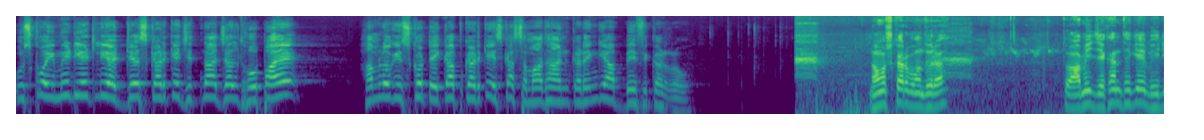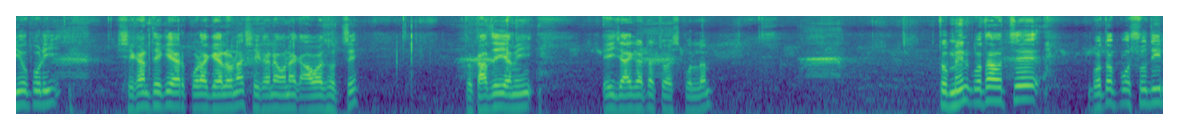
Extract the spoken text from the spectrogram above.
उसको इमीडिएटली एडजस्ट करके जितना जल्द हो पाए हम लोग इसको टेकअप करके इसका समाधान करेंगे आप बेफिक्र रहो নমস্কার বন্ধুরা তো আমি যেখান থেকে ভিডিও করি সেখান থেকে আর করা গেল না সেখানে অনেক আওয়াজ হচ্ছে তো কাজেই আমি এই জায়গাটা চয়েস করলাম তো মেন কথা হচ্ছে গত পরশু দিন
